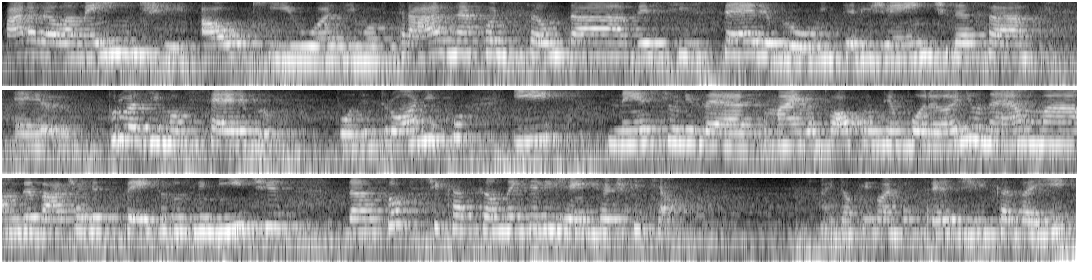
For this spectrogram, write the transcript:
paralelamente ao que o Asimov traz, né, a condição da, desse cérebro inteligente, dessa é, para o Asimov cérebro positrônico e nesse universo mais atual contemporâneo, né, uma, um debate a respeito dos limites da sofisticação da inteligência artificial. Então ficam essas três dicas aí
